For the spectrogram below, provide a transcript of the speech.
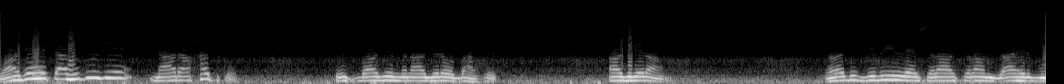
واجہ تا حدود ناراحت کو چونکہ بعضی مناظر و بحث آدگران حضرت جبریل علیہ السلام ظاہر بو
